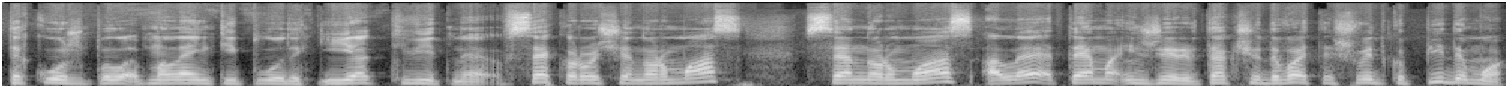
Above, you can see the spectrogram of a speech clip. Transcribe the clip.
також маленький плодик. І як квітне. Все, коротше, нормас, все нормас, але тема інжирів. Так що давайте швидко підемо,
